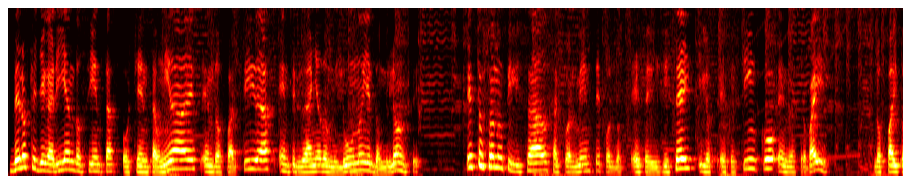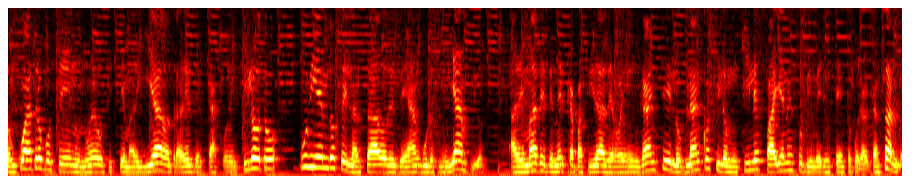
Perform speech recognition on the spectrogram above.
de los que llegarían 280 unidades en dos partidas entre el año 2001 y el 2011. Estos son utilizados actualmente por los F-16 y los F-5 en nuestro país. Los Python 4 poseen un nuevo sistema de guiado a través del casco del piloto, pudiendo ser lanzado desde ángulos muy amplios, además de tener capacidad de reenganche los blancos y los misiles fallan en su primer intento por alcanzarlo.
